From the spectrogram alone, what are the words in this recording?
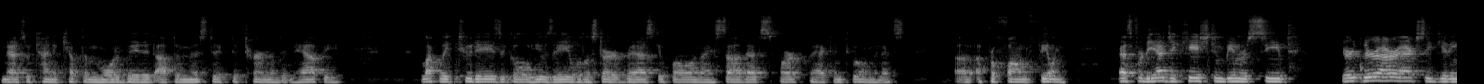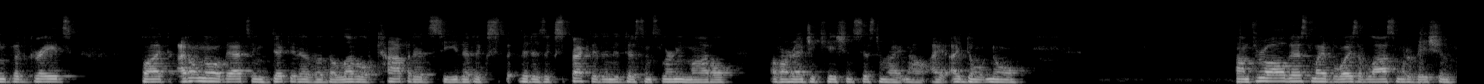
and that's what kind of kept him motivated, optimistic, determined, and happy. Luckily, two days ago, he was able to start basketball, and I saw that spark back into him, and it's a, a profound feeling. As for the education being received, there, there are actually getting good grades, but I don't know if that's indicative of the level of competency that, that is expected in the distance learning model of our education system right now. I, I don't know. Um, through all this, my boys have lost motivation,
